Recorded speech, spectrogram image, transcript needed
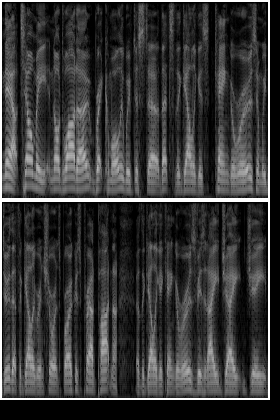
now, tell me, Noduado, Brett Kimmorley, we've just, uh, that's the Gallagher's Kangaroos, and we do that for Gallagher Insurance Brokers, proud partner of the Gallagher Kangaroos. Visit ajg.com.au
